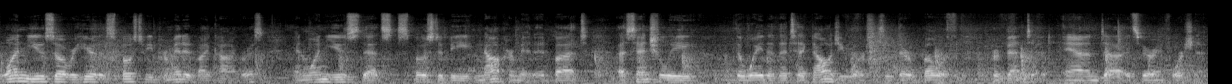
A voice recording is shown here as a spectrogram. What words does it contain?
one use over here that's supposed to be permitted by Congress and one use that's supposed to be not permitted, but essentially the way that the technology works is that they're both prevented. And uh, it's very unfortunate.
